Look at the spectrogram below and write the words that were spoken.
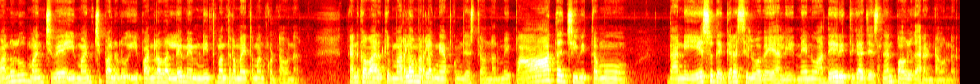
పనులు మంచివే ఈ మంచి పనులు ఈ పనుల వల్లే మేము నీతిమంతరం అవుతాం అనుకుంటా ఉన్నారు. కనుక వారికి మరల మరల జ్ఞాపకం చేస్తూ ఉన్నారు మీ పాత జీవితము దాన్ని యేసు దగ్గర సిలువ వేయాలి. నేను అదే రీతిగా చేసినాను పౌలు గారు అంటా ఉన్నారు.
